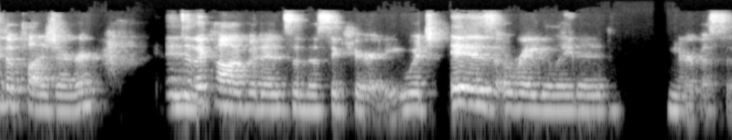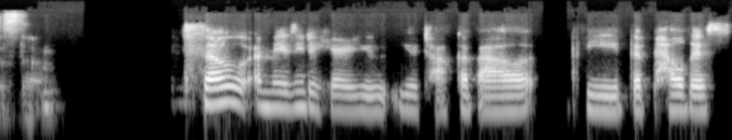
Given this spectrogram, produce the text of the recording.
the pleasure into the confidence and the security which is a regulated nervous system It's so amazing to hear you you talk about the the pelvis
